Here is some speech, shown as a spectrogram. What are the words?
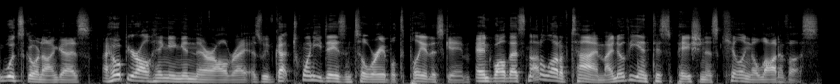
What's going on, guys? I hope you're all hanging in there alright, as we've got 20 days until we're able to play this game. And while that's not a lot of time, I know the anticipation is killing a lot of us.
